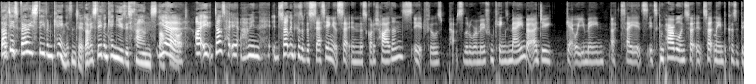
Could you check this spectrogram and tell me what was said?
That is very Stephen King, isn't it? I mean, Stephen King uses found stuff a lot. I, it does it, i mean it, certainly because of the setting it's set in the scottish highlands it feels perhaps a little removed from king's main but i do get what you mean i'd say it's it's comparable and cer- certainly because of the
